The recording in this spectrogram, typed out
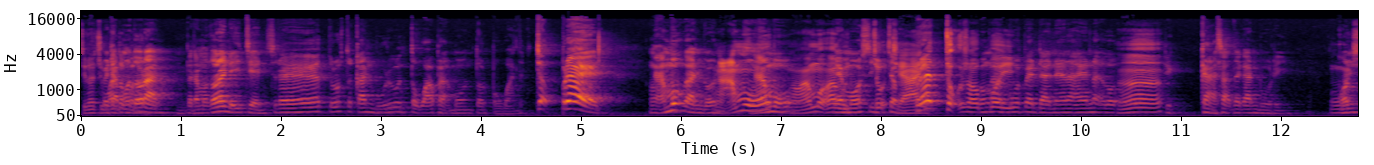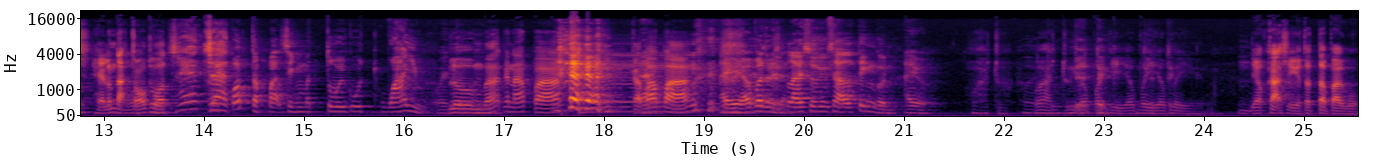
Sepeda motoran, sepeda motoran di Ijen. Sret, terus tekan buri kon tabrak motor bawa jebret. Ngamuk kan kon? Ngamuk, Ngamuk. ngamuk. Emosi Cuk, jebret. jancuk sapa iki? aku sepedaan enak-enak kok. Heeh. Digasak tekan buri. Wis, helm tak copot. Sret, copot tepat sing metu iku wayu. Loh, Mbak, kenapa? Gak apa-apa. Ayo, apa terus? Langsung salting kon. Ayo. Waduh, waduh, ya apa iki? Ya apa ya apa iki? Ya gak sih, tetep aku.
